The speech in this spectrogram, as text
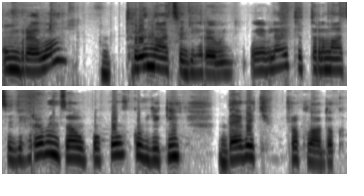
Умбрела 13 гривень. Уявляєте, 13 гривень за упаковку, в якій 9 прокладок.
